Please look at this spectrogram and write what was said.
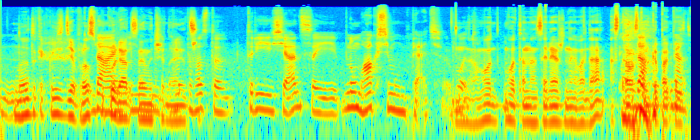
Ну, это как везде, просто спекуляция вот, начинается. пожалуйста, три сеанса и, ну, максимум пять. Вот. Она, заряженная вода, осталось только попить.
